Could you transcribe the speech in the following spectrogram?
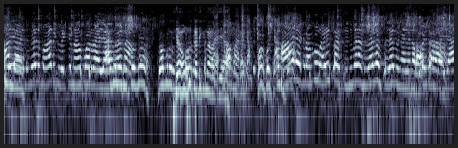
ஆயா இனிமேல் மாடுக்கு வைக்க நான் போடுறேன் ஆயா அதுல நீ. பண்ண கம்முனு உங்களுக்கு கிடைக்கணும் ஆசையா ஆமா ராஜா போங்க போய் சாப்பிட்டு ஆயாக்கு ரொம்ப வயசாச்சு இனிமேல் அந்த வேலை செய்யாதுங்க போயிட்டு வரேன் ஐயா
